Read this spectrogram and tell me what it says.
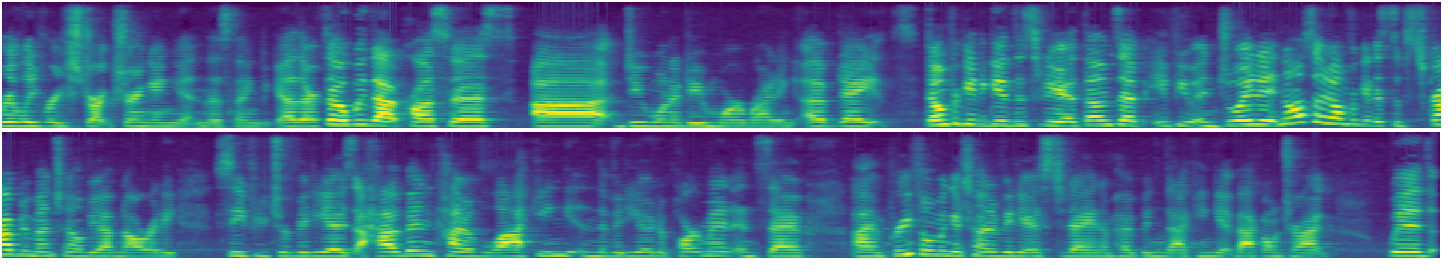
really restructuring and getting this thing together. So with that process, I do want to do more writing updates. Don't forget to give this video a thumbs up if you enjoyed it. And also don't forget to subscribe to my channel if you haven't already. See future videos. I have been kind of lacking in the video department. And so I'm pre-filming a ton of videos today and I'm hoping that I can get back on track with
